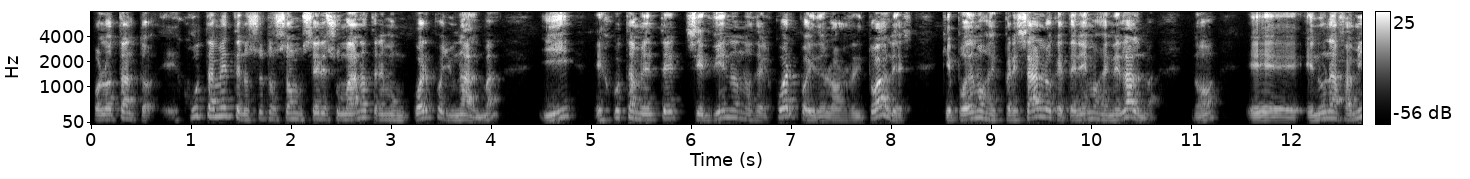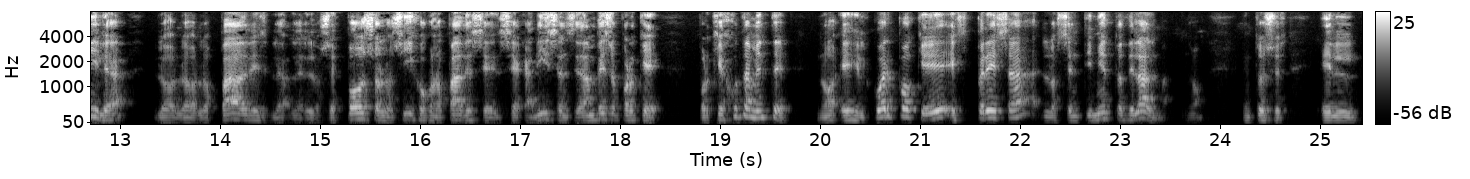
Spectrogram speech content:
Por lo tanto, eh, justamente nosotros somos seres humanos, tenemos un cuerpo y un alma, y es justamente sirviéndonos del cuerpo y de los rituales que podemos expresar lo que tenemos en el alma, ¿no? Eh, en una familia, los padres, los esposos, los hijos con los padres se, acarician, se dan besos. ¿Por qué? Porque justamente ¿no? es el cuerpo que expresa los sentimientos del alma. ¿no? Entonces, el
